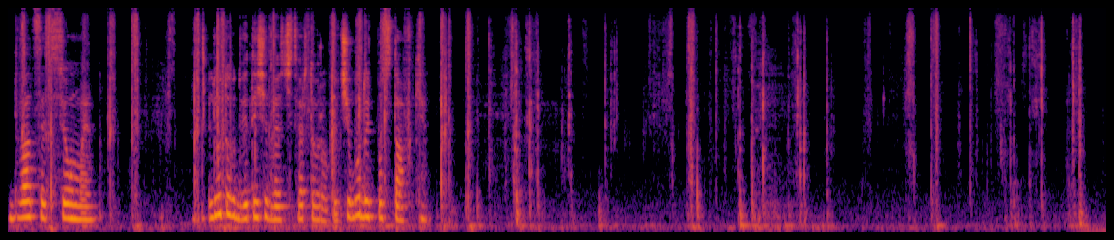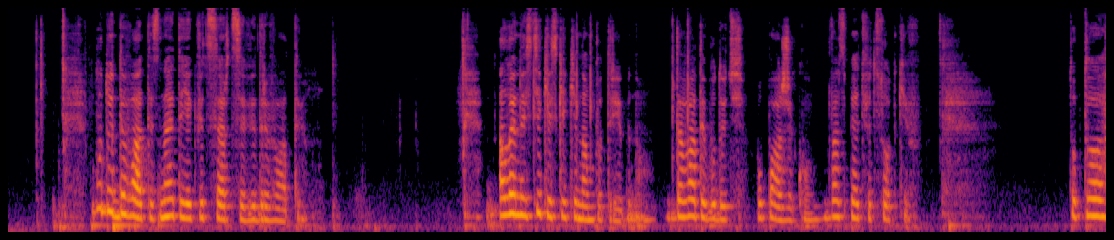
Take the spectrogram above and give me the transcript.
27 лютого 2024 року. Чи будуть поставки? Будуть давати, знаєте, як від серця відривати. Але не стільки, скільки нам потрібно. Давати будуть по пажику 25%. Тобто,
